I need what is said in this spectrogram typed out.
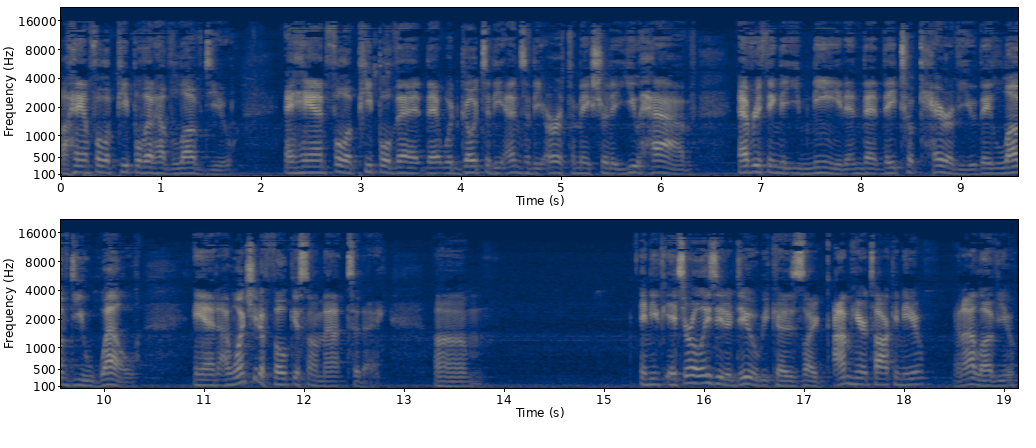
a handful of people that have loved you, a handful of people that that would go to the ends of the earth to make sure that you have everything that you need and that they took care of you. They loved you well. And I want you to focus on that today. Um, and you, it's real easy to do because, like, I'm here talking to you and I love you.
